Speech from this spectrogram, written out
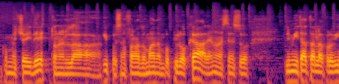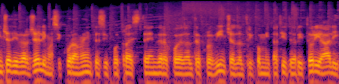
come ci hai detto, nella... qui possiamo fare una domanda un po' più locale, no? nel senso limitata alla provincia di Vergelli, ma sicuramente si potrà estendere poi ad altre province, ad altri comitati territoriali,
